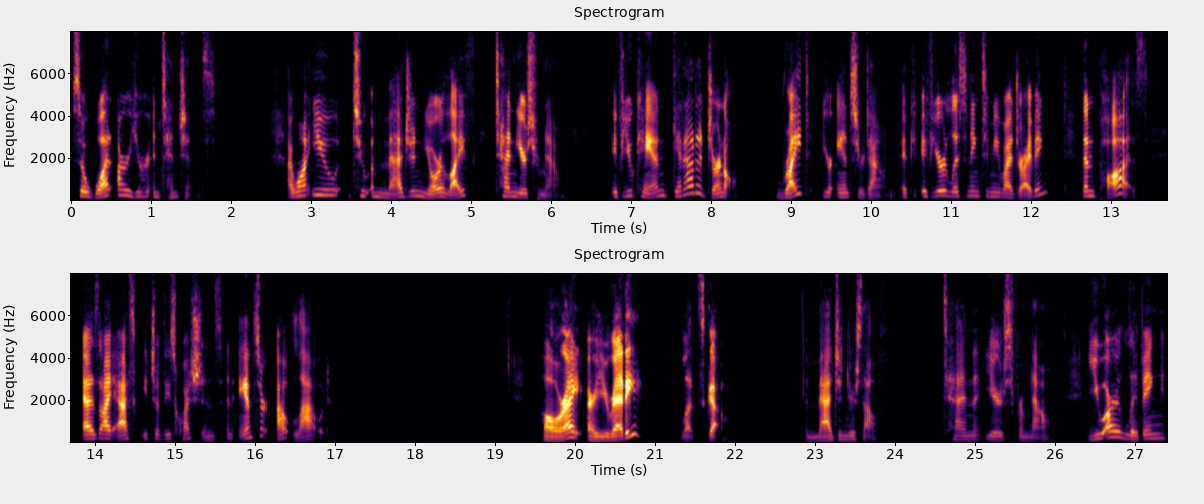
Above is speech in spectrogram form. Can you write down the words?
So, what are your intentions? I want you to imagine your life 10 years from now. If you can, get out a journal. Write your answer down. If, if you're listening to me while driving, then pause as I ask each of these questions and answer out loud. All right, are you ready? Let's go. Imagine yourself 10 years from now. You are living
